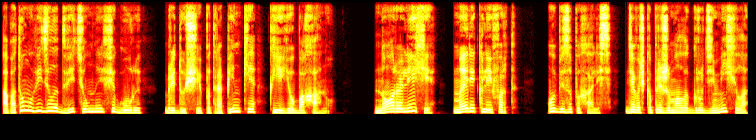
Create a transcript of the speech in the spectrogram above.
а потом увидела две темные фигуры, бредущие по тропинке к ее бахану. «Нора Лихи, Мэри Клиффорд». Обе запыхались. Девочка прижимала к груди Михила,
